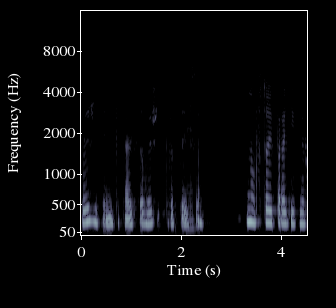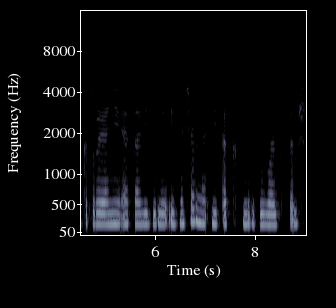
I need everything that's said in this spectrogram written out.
выжить. Они пытаются выжить просто и Мгм. все. Ну, в той парадигме, в которой они это видели изначально, и так, как они развиваются дальше.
